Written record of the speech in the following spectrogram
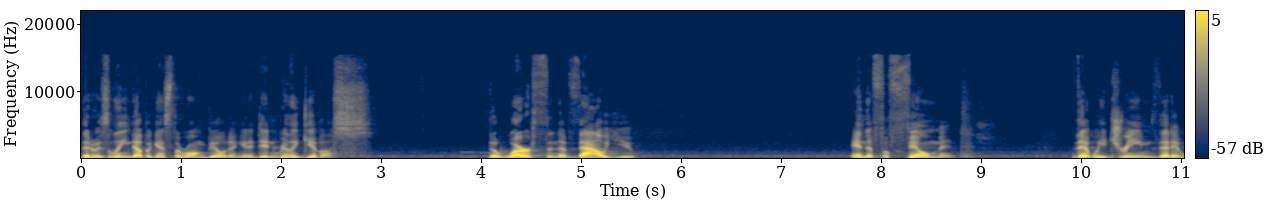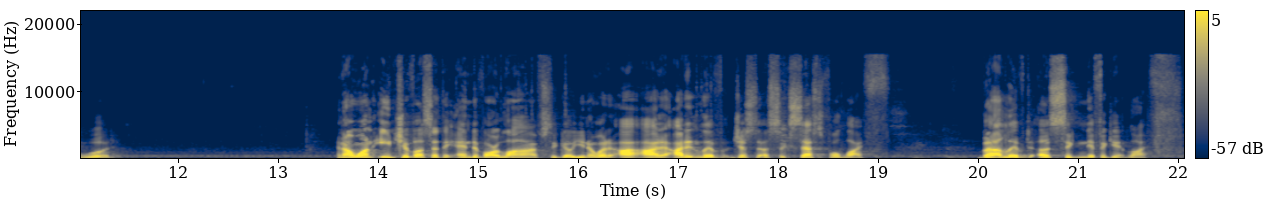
that it was leaned up against the wrong building and it didn't really give us the worth and the value and the fulfillment that we dreamed that it would. And I want each of us at the end of our lives to go, you know what? I, I, I didn't live just a successful life, but I lived a significant life.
